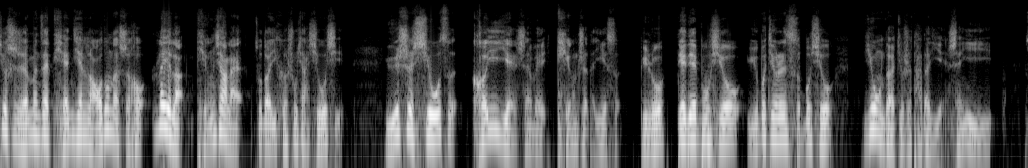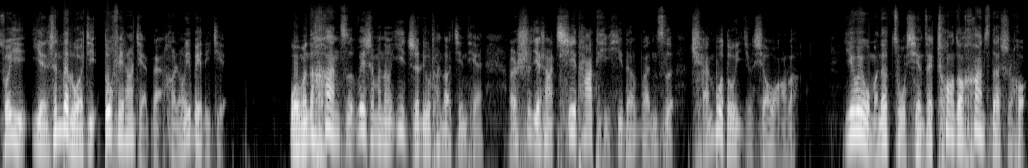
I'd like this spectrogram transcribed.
就是人们在田间劳动的时候累了，停下来坐到一棵树下休息。于是“休”字可以引申为停止的意思。比如“喋喋不休，语不惊人死不休”，用的就是它的引申意义。所以引申的逻辑都非常简单，很容易被理解。我们的汉字为什么能一直流传到今天，而世界上其他体系的文字全部都已经消亡了？因为我们的祖先在创造汉字的时候，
